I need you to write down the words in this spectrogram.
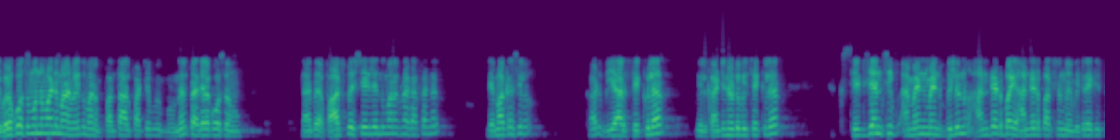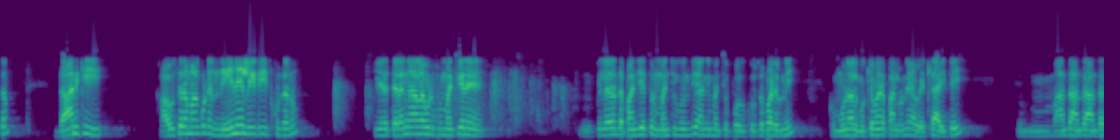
ఎవరి కోసం ఉన్నామండి మనం ఏదో మనం పంతాలు పట్టి ఉన్నది ప్రజల కోసం? దానిపై ఫాస్ట్ ప్రెస్టేజ్ ఎందుకు మనకు నాకు అర్థం కాదు? డెమోక్రసీలో. కాబట్టి we are secular will continue to be secular. Citizenship amendment బిల్లును హండ్రెడ్ బై హండ్రెడ్ పర్సెంట్ మేము వ్యతిరేకిస్తాం. దానికి అవసరం అనుకుంటే నేనే లీడ్ తీసుకుంటాను. ఈడ తెలంగాణలో కూడా ఇప్పుడు మంచిగానే పిల్లలంతా పనిచేస్తున్న మంచిగా ఉంది అన్ని మంచి కుసపడి ఉన్నాయి మూడు నాలుగు ముఖ్యమైన పనులు ఉన్నాయి అవి ఎట్లా అవుతాయి అంత అంత అంత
